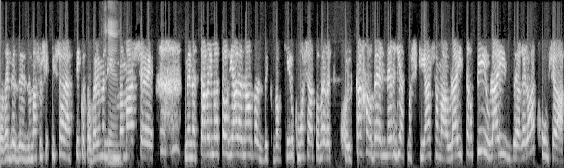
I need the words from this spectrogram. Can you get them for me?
ברגע זה, זה משהו שאי אפשר להפסיק אותו, גם אם אני כן. ממש מנסה ואני אומרת, טוב, יאללה נאווה, זה כבר כאילו, כמו שאת אומרת, כל כך הרבה אנרגיה את משקיעה שם, אולי תרפי, אולי זה הרי לא התחום שלך.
